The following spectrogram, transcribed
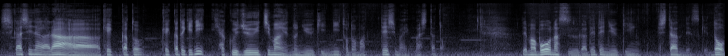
しかしながら、結果と、結果的に111万円の入金にとどまってしまいましたと。でまあボーナスが出て入金したんですけど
